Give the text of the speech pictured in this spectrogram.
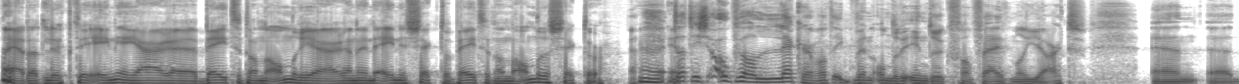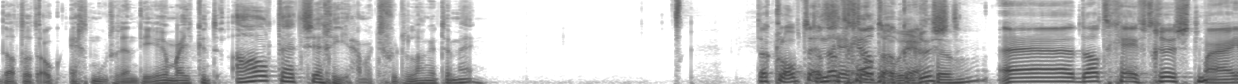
Nou ja, dat lukt de ene jaar beter dan de andere jaren. En in de ene sector beter dan de andere sector. Ja, dat is ook wel lekker, want ik ben onder de indruk van 5 miljard. En uh, dat dat ook echt moet renderen. Maar je kunt altijd zeggen, ja, maar het is voor de lange termijn. Dat klopt. Dat en dat geldt ook ook rust. Uh, dat geeft rust. Maar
